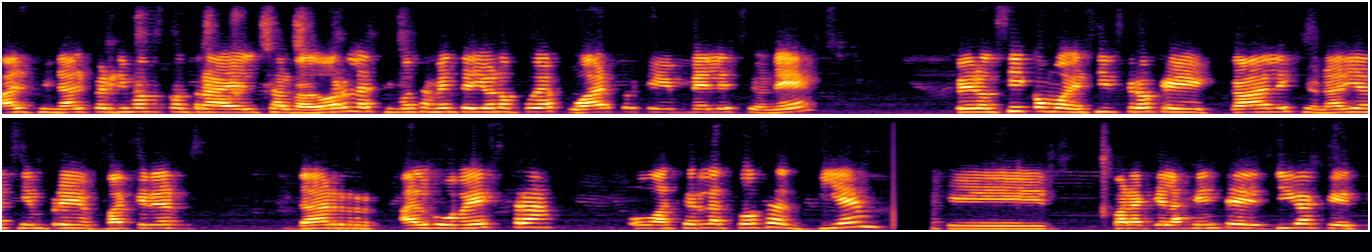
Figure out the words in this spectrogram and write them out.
al final perdimos contra El Salvador. Lastimosamente yo no pude jugar porque me lesioné, pero sí, como decís, creo que cada legionaria siempre va a querer dar algo extra o hacer las cosas bien para que, para que la gente diga que,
